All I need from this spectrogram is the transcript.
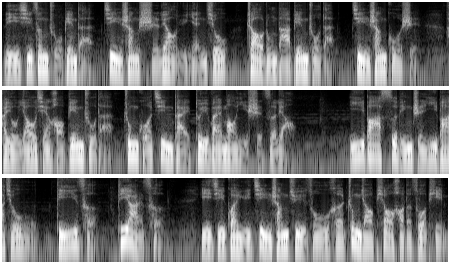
李希增主编的《晋商史料与研究》，赵荣达编著的《晋商故事》，还有姚贤浩编著的《中国近代对外贸易史资料》（一八四零至一八九五）第一册、第二册，以及关于晋商巨族和重要票号的作品，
